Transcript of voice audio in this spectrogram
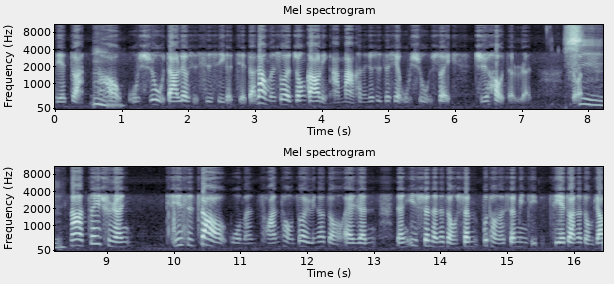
阶段，然后五十五到六十四是一个阶段。那我们说的中高龄阿妈，可能就是这些五十五岁之后的人。对。那这一群人，其实照我们传统对于那种诶人人一生的那种生不同的生命阶阶段那种比较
